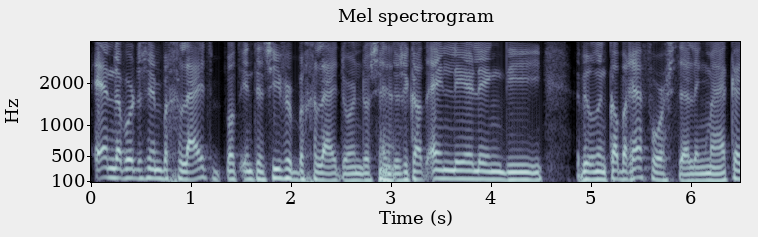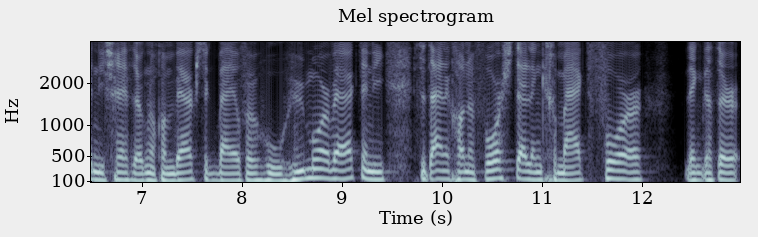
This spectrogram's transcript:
en daar worden ze in begeleid, wat intensiever begeleid door een docent. Ja. Dus ik had één leerling die wilde een cabaretvoorstelling maken. En die schreef er ook nog een werkstuk bij over hoe humor werkt. En die heeft uiteindelijk gewoon een voorstelling gemaakt voor, ik denk dat er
